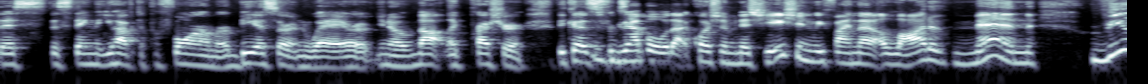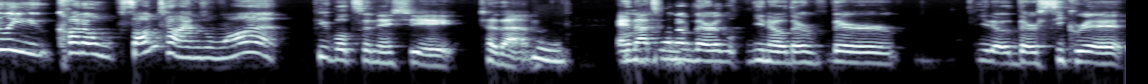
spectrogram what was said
this this thing that you have to perform or be a certain way, or you know, not like pressure. Because, mm-hmm. for example, with that question of initiation, we find that a lot of men really kind of sometimes want people to initiate to them. Mm-hmm. And that's one of their, you know, their their you know their secret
